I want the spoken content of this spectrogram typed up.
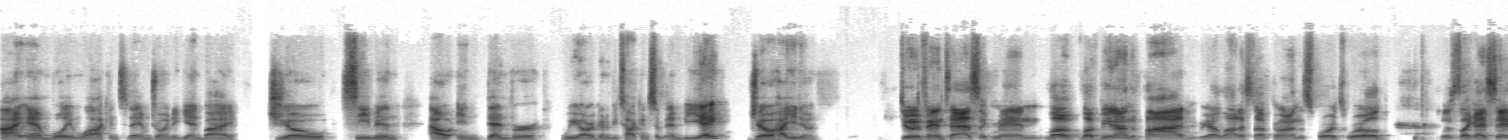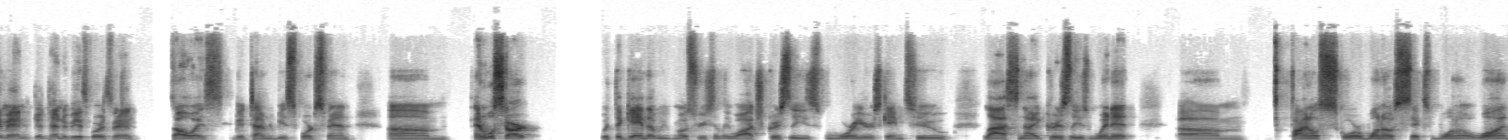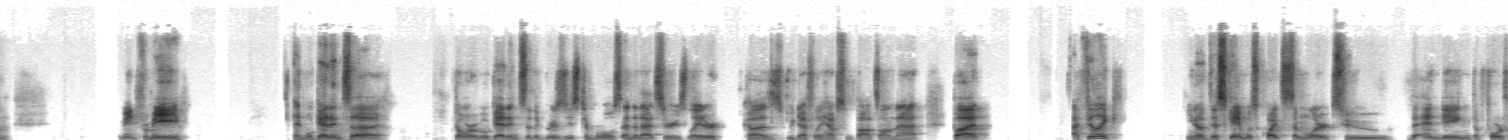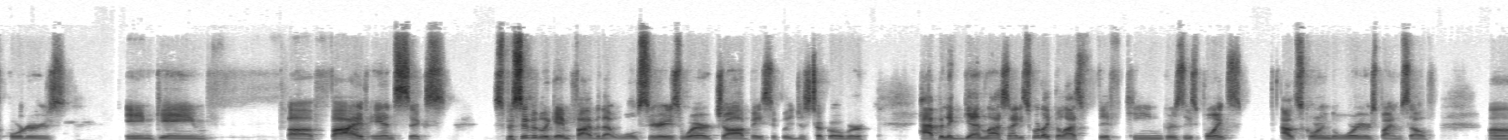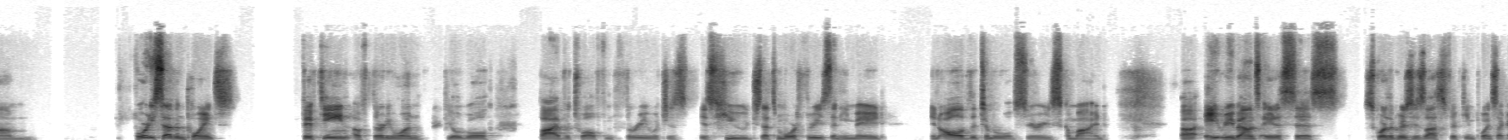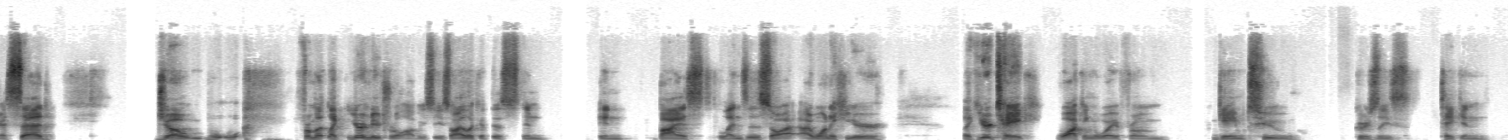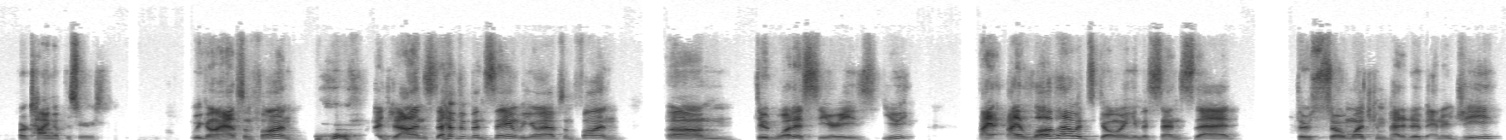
I am William Locke, and today I'm joined again by Joe Sieben out in Denver. We are going to be talking some NBA. Joe, how you doing? Doing fantastic, man. Love love being on the pod. We got a lot of stuff going on in the sports world. Just like I say, man, good time to be a sports fan. It's always a good time to be a sports fan. Um, and we'll start with the game that we most recently watched, Grizzlies Warriors game two last night. Grizzlies win it. Um, final score 106 101. I mean, for me, and we'll get into, don't worry, we'll get into the Grizzlies Timberwolves end of that series later because we definitely have some thoughts on that. But I feel like, you know, this game was quite similar to the ending, the fourth quarters in game uh, five and six, specifically game five of that Wolves series, where Ja basically just took over. Happened again last night. He scored like the last 15 Grizzlies points, outscoring the Warriors by himself. Um, 47 points, 15 of 31 field goal, five of 12 from three, which is is huge. That's more threes than he made in all of the Timberwolves series combined. Uh, eight rebounds, eight assists, scored the Grizzlies last 15 points, like I said. Joe, w- w- from a, like you're neutral, obviously, so I look at this in in biased lenses. So I, I want to hear like your take walking away from game two, Grizzlies taking or tying up the series. We're gonna have some fun. like John Steph have been saying, we're gonna have some fun. Um, dude, what a series. You I I love how it's going in the sense that there's so much competitive energy,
